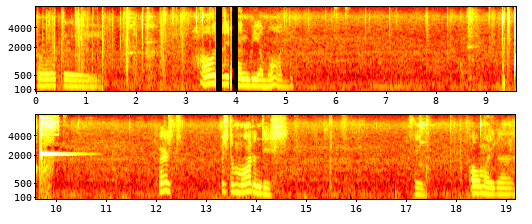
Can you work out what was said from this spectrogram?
Okay. How do you be a mod? Where's where's the mod on this thing? Oh my god,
